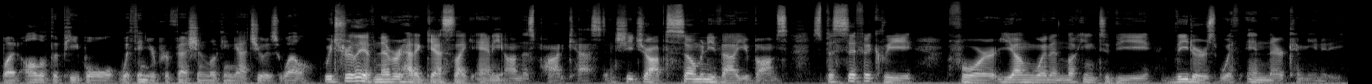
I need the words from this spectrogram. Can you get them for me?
but all of the people within your profession looking at you as well. We truly have never had a guest like Annie on this podcast, and she dropped so many value bombs specifically for young women looking to be leaders within their community.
